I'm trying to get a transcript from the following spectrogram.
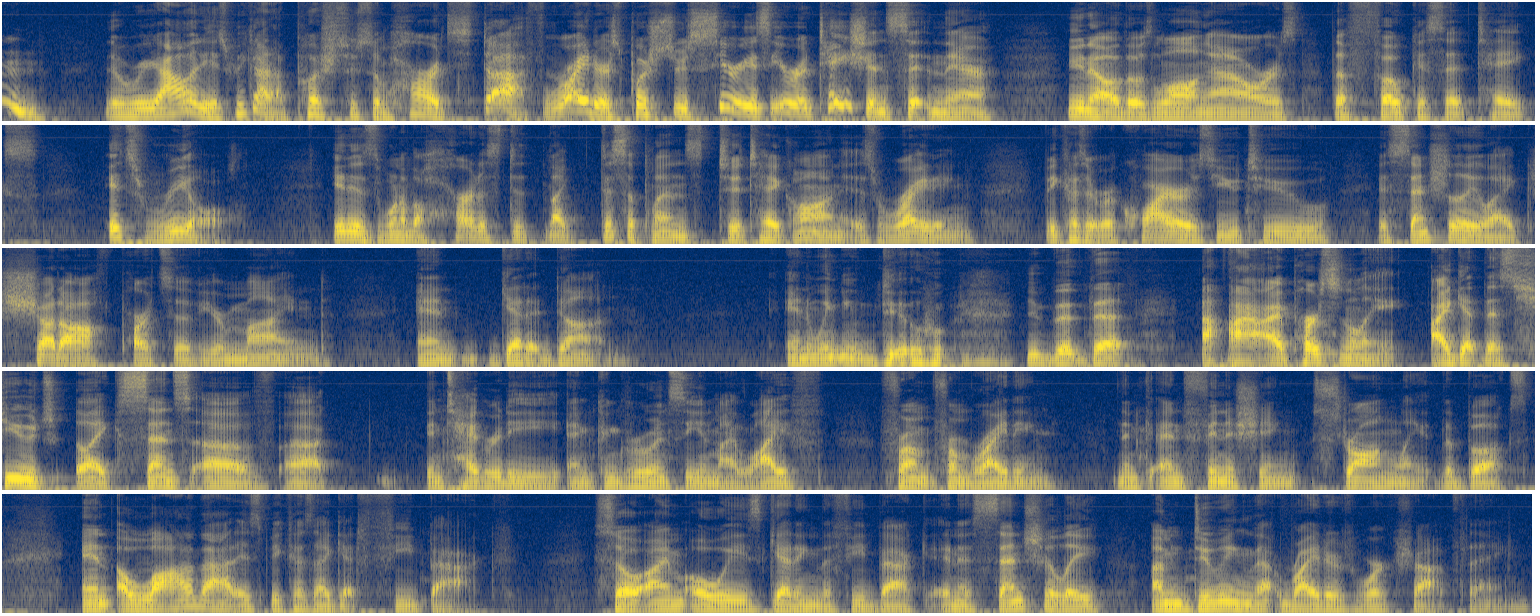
Hmm the reality is we got to push through some hard stuff. Writers push through serious irritation sitting there, you know, those long hours, the focus it takes. It's real. It is one of the hardest like disciplines to take on is writing because it requires you to essentially like shut off parts of your mind and get it done. And when you do, that that I, I personally I get this huge like sense of uh, integrity and congruency in my life from from writing and, and finishing strongly the books, and a lot of that is because I get feedback. So I'm always getting the feedback, and essentially I'm doing that writer's workshop thing,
